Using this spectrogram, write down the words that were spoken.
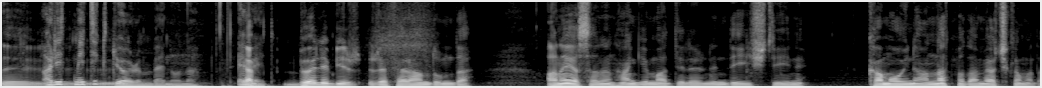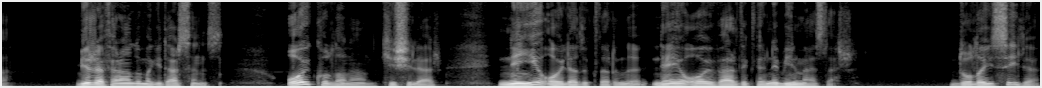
e, Aritmetik diyorum ben ona. Evet. böyle bir referandumda anayasanın hangi maddelerinin değiştiğini kamuoyuna anlatmadan ve açıklamadan bir referanduma giderseniz oy kullanan kişiler neyi oyladıklarını, neye oy verdiklerini bilmezler. Dolayısıyla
